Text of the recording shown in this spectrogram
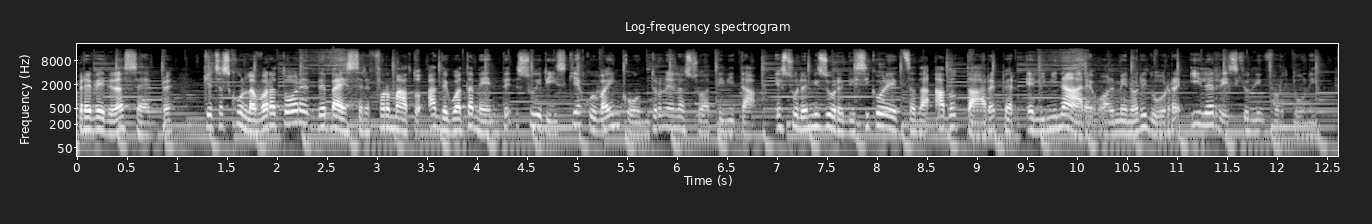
prevede da sempre che ciascun lavoratore debba essere formato adeguatamente sui rischi a cui va incontro nella sua attività e sulle misure di sicurezza da adottare per eliminare o almeno ridurre il rischio di infortuni.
